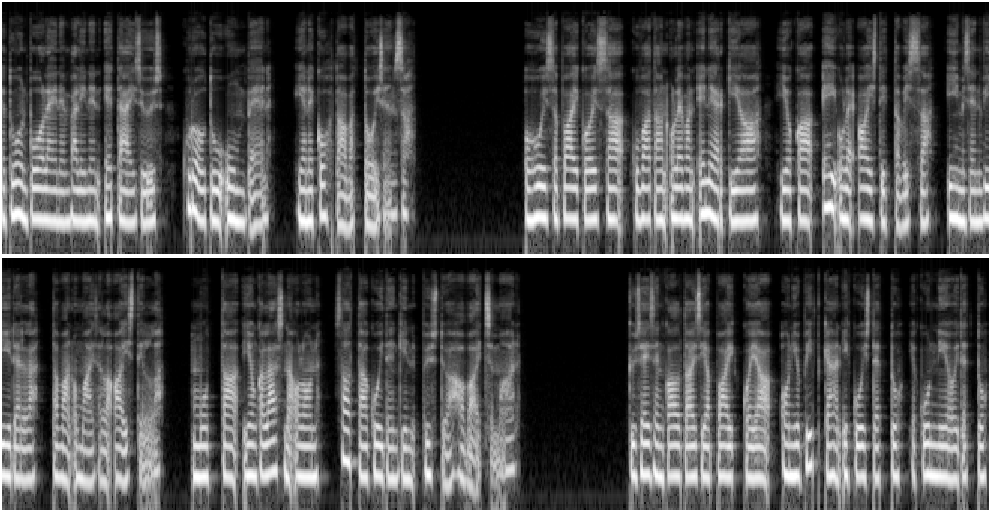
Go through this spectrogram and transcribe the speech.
ja tuon puoleinen välinen etäisyys kuroutuu umpeen ja ne kohtaavat toisensa. Ohuissa paikoissa kuvataan olevan energiaa, joka ei ole aistittavissa ihmisen viidellä tavanomaisella aistilla, mutta jonka läsnäolon saattaa kuitenkin pystyä havaitsemaan. Kyseisen kaltaisia paikkoja on jo pitkään ikuistettu ja kunnioitettu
